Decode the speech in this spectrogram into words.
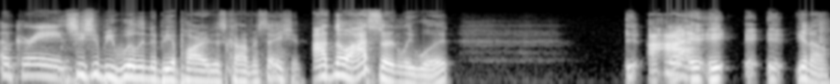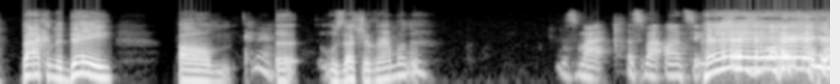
Agreed. she should be willing to be a part of this conversation. I know I certainly would. I, I Yeah. it, it, it- you know, back in the day, um, Come here. uh, was that your grandmother? That's my that's my auntie. Hey!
